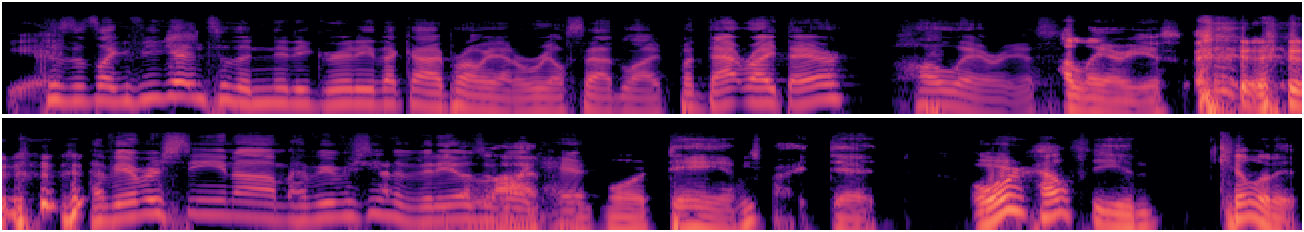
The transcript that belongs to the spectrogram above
yeah. Because it's like if you get into the nitty gritty, that guy probably had a real sad life. But that right there, hilarious. Hilarious. have you ever seen um? Have you ever seen the videos of like hair? more. Damn, he's probably dead or healthy and killing it.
